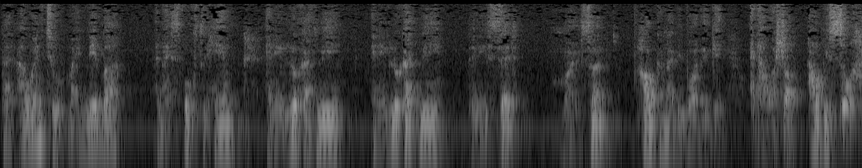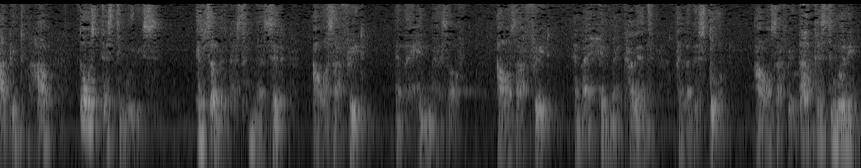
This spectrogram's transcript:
that I went to my neighbor and I spoke to him and he looked at me and he looked at me then he said, my son, how can I be born again? And I was shocked. I will be so happy to have those testimonies. Instead of the testimony that said, I was afraid and I hid myself. I was afraid and I hid my talent under the stone. I was afraid. That testimony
